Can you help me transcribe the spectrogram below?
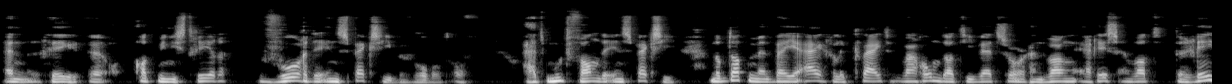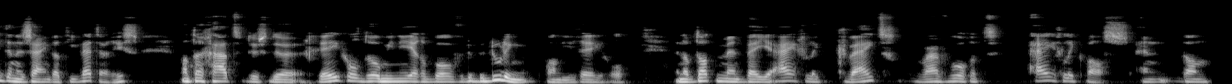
en uh, administreren voor de inspectie bijvoorbeeld. Of het moet van de inspectie. En op dat moment ben je eigenlijk kwijt waarom dat die wet zorg en dwang er is en wat de redenen zijn dat die wet er is. Want dan gaat dus de regel domineren boven de bedoeling van die regel. En op dat moment ben je eigenlijk kwijt waarvoor het eigenlijk was. En dan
